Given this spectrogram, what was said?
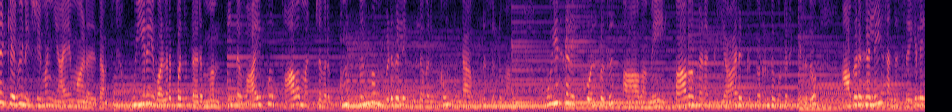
இந்த கேள்வி நிச்சயமா நியாயமானது தான் உயிரை வளர்ப்பது தர்மம். இந்த வாய்ப்பு பாவமற்றவர்க்கும் துன்பம் விடுதலை உள்ளவர்க்கும் உண்டாகும்னு சொல்லுவாங்க. உயிர்களை கொள்வது பாவமே. பாவ கணக்கு யாருக்கு தொடர்ந்து கொண்டிருக்கிறதோ அவர்களே அந்த செயலை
